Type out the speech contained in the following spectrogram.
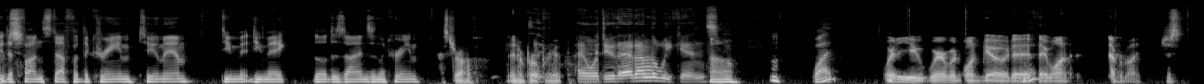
do the fun stuff with the cream too, ma'am? Do you do you make little designs in the cream? That's rough. Inappropriate. I only do that on the weekends. Oh, what? Where do you? Where would one go to if they want? Never mind. Just,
